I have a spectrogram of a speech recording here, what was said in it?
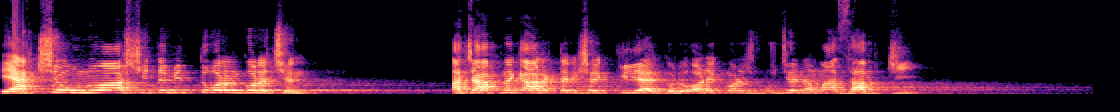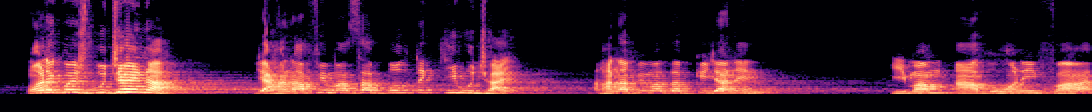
একশো উনআশিতে মৃত্যুবরণ করেছেন। আচ্ছা আপনাকে আরেকটা বিষয় ক্লিয়ার করি। অনেক মানুষ বুঝে না মাঝহাব কি। অনেক মানুষ বুঝে না যে হানাফি মাঝহাব বলতে কি বুঝায়। হানাফি মাঝহাব কি জানেন? ইমাম আবু হানিফা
